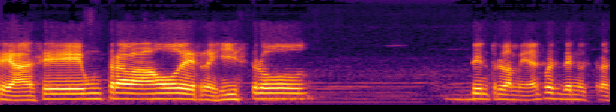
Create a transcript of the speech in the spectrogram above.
se hace un trabajo de registro dentro de la medida pues, de nuestras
